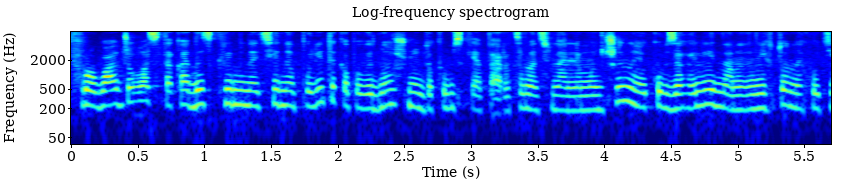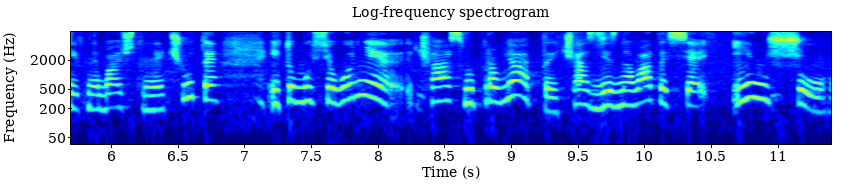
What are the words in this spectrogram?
впроваджувалася така дискримінаційна політика по відношенню до кримських татар. Це національна меншина, яку взагалі нам ніхто не хотів не бачити, не чути. І тому сьогодні час виправляти, час дізнаватися іншу,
